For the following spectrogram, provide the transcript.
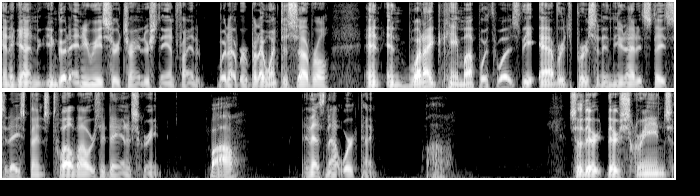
and again, you can go to any researcher, I understand, find it, whatever. But I went to several, and and what I came up with was the average person in the United States today spends 12 hours a day on a screen, Wow. and that's not work time. Wow. So their their screens,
